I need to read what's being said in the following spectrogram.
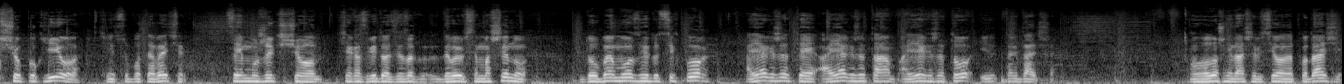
Що по Кліо, сьогодні субота вечір. Цей мужик, що через відеозв'язок дивився машину, довбе мозги до сих пор. А як же те, а як же там, а як же то і так далі. Оголошення далі висіло на продажі.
